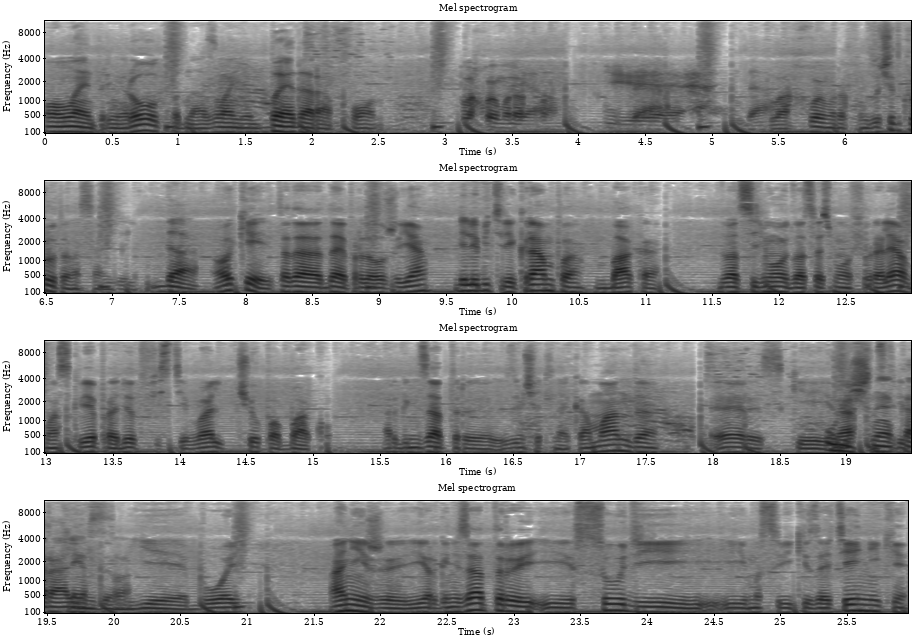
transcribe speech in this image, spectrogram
онлайн-тренировок под названием Бедарафон. Плохой марафон. Плохой марафон. Звучит круто, на самом деле. Да, Окей, тогда дай продолжу я. Для любителей крампа, бака, 27-28 февраля в Москве пройдет фестиваль Чё по баку. Организаторы замечательная команда, RSK. Уличное королевство. Yeah, boy. Они же и организаторы, и судьи, и массовики-затейники.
